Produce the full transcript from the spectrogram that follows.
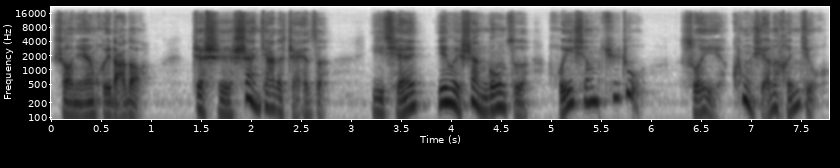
少年回答道：“这是单家的宅子，以前因为单公子回乡居住，所以空闲了很久。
